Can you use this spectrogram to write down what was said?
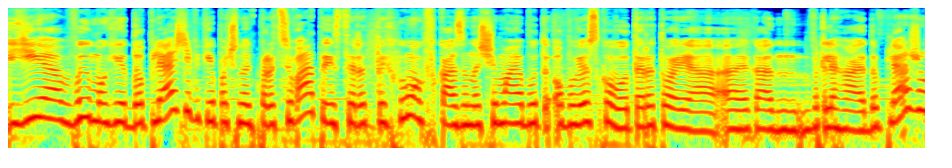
є вимоги до пляжів, які почнуть працювати, і серед тих вимог вказано, що має бути обов'язково територія, яка прилягає до пляжу,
